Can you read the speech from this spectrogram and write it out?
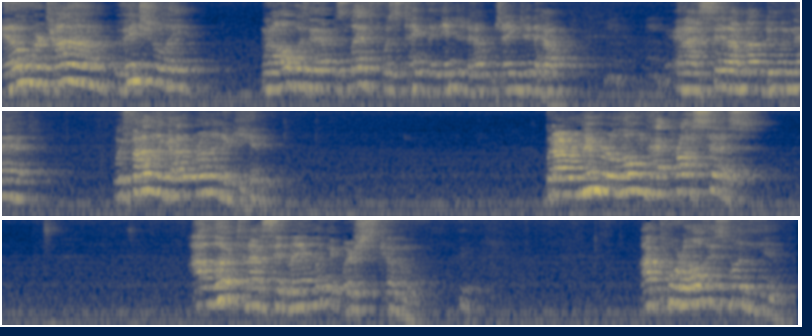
And over time, eventually, when all that was left was to take the engine out and change it out. And I said, I'm not doing that. We finally got it running again. But I remember along that process, I looked and I said, man, look at where she's coming. I poured all this money in.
